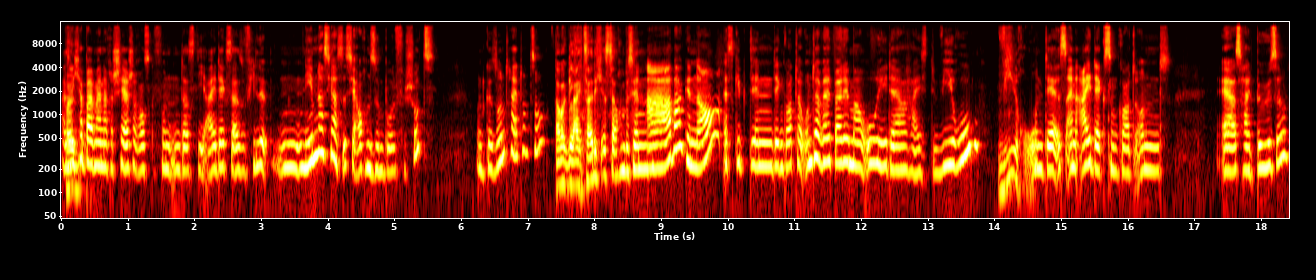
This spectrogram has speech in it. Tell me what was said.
Also ich habe bei meiner Recherche herausgefunden, dass die Eidechse, also viele nehmen das ja, es ist ja auch ein Symbol für Schutz und Gesundheit und so. Aber gleichzeitig ist er auch ein bisschen. Aber genau, es gibt den, den Gott der Unterwelt bei den Maori, der heißt Viru Viro. und der ist ein Eidechsengott und er ist halt böse.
